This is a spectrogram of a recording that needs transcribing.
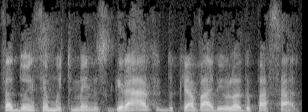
essa doença é muito menos grave do que a varíola do passado.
